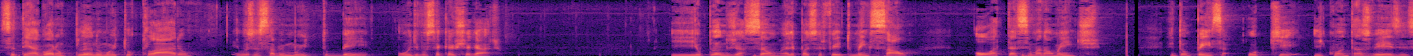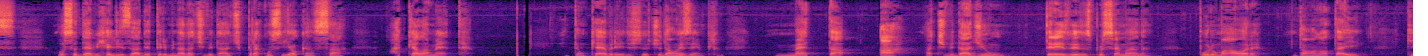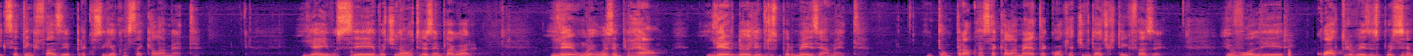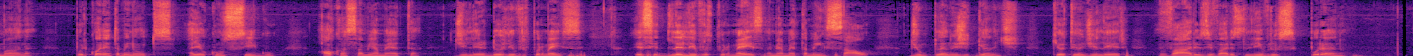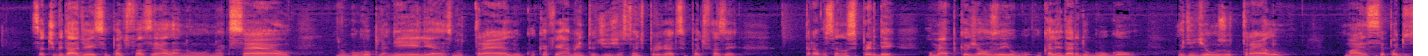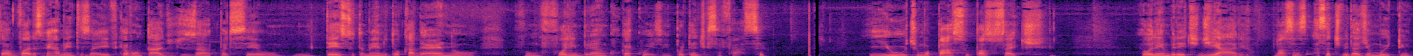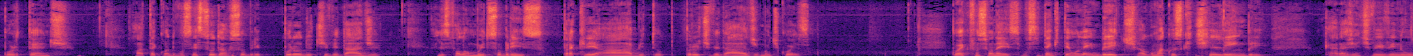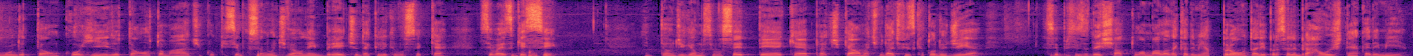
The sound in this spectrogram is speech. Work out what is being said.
Você tem agora um plano muito claro e você sabe muito bem onde você quer chegar. E o plano de ação ele pode ser feito mensal ou até semanalmente. Então pensa, o que e quantas vezes você deve realizar determinada atividade para conseguir alcançar aquela meta. Então quebre, deixa eu te dar um exemplo. Meta A, atividade 1, três vezes por semana, por uma hora. Então anota aí o que você tem que fazer para conseguir alcançar aquela meta. E aí você, vou te dar um outro exemplo agora. Ler um, um exemplo real. Ler dois livros por mês é a meta. Então, para alcançar aquela meta, qual é a atividade que eu tenho que fazer? Eu vou ler quatro vezes por semana por 40 minutos. Aí eu consigo alcançar minha meta de ler dois livros por mês. Esse ler livros por mês é a minha meta mensal de um plano gigante que eu tenho de ler vários e vários livros por ano. Essa atividade aí você pode fazer ela no, no Excel, no Google Planilhas, no Trello, qualquer ferramenta de gestão de projetos você pode fazer para você não se perder. Uma época eu já usei o, o, calendário do Google, hoje em dia eu uso o Trello, mas você pode usar várias ferramentas aí, fica à vontade de usar, pode ser um, texto também no teu caderno, um folha em branco, qualquer coisa, o importante é que você faça. E o último passo, o passo 7, é o lembrete diário. Nossa, essa atividade é muito importante. Até quando você estuda sobre produtividade, eles falam muito sobre isso, para criar hábito, produtividade, um monte de coisa. Como é que funciona isso? Você tem que ter um lembrete, alguma coisa que te lembre. Cara, a gente vive num mundo tão corrido, tão automático, que se você não tiver um lembrete daquilo que você quer, você vai esquecer. Então, digamos, se você ter, quer praticar uma atividade física todo dia, você precisa deixar a tua mala da academia pronta ali para você lembrar, ah, hoje tem academia.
